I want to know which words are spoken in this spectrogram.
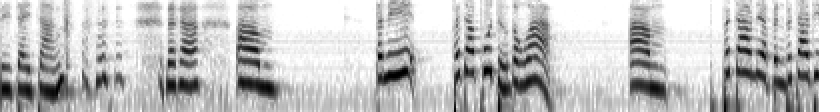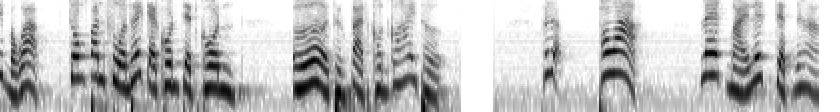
ดีใจจังนะคะตอนนี้พระเจ้าพูดถึงตรงว่าพระเจ้าเนี่ยเป็นพระเจ้าที่บอกว่า จงปันส่วนให้แก่คนเจ็ดคน เออ ถึงแปดคนก็ให้เถอะพระเจ้าเพราะว่า เลขหมายเลขเจ็ดเนี่ยค่ะ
